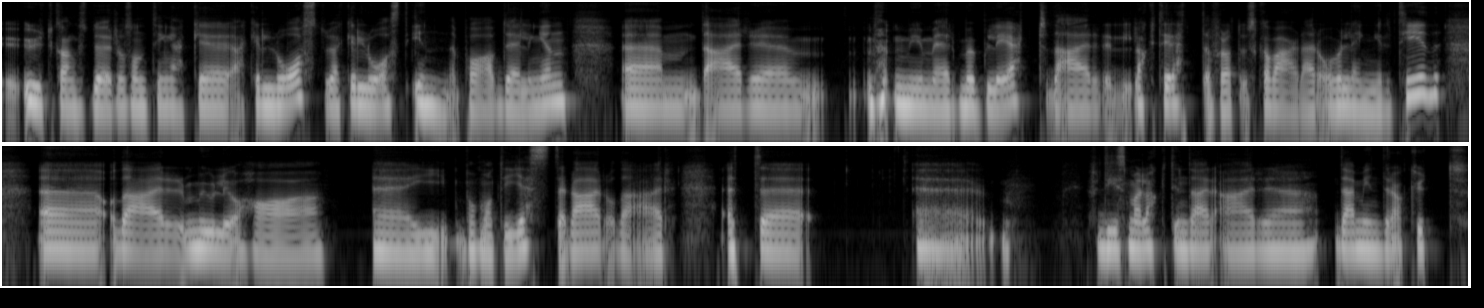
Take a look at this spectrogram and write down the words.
utgangsdør og sånne ting er ikke, er ikke, låst. Du er ikke låst inne på avdelingen. Um, det er uh, mye mer møblert. Det er lagt til rette for at du skal være der over lengre tid. Uh, og det er mulig å ha uh, på en måte gjester der, og det er et for de som er lagt inn der, er eh, Det er mindre akutt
